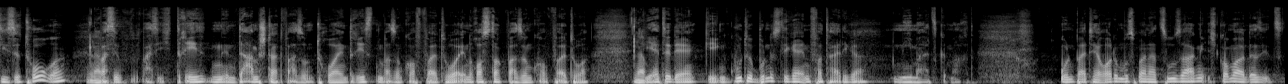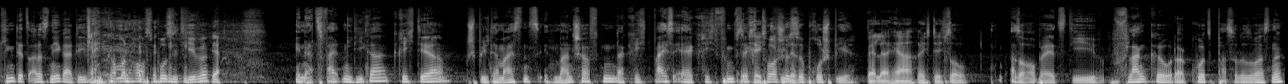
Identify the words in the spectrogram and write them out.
Diese Tore, Ja. was, ich- weiß ich, Dresden, in Darmstadt war so ein Tor, in Dresden war so ein Kopfballtor, in Rostock war so ein Kopfballtor. Ja. Die hätte der gegen gute Bundesliga-Innenverteidiger niemals gemacht. Und bei Terodde muss man dazu sagen, ich komme mal, das jetzt klingt jetzt alles negativ, ich komme noch aufs Positive. Ja. In der zweiten Liga kriegt er, spielt er meistens in Mannschaften, da kriegt, weiß er, er kriegt fünf, sechs kriegt Torschüsse pro Spiel. Bälle, ja, richtig. So, also ob er jetzt die Flanke oder Kurzpass oder sowas, ne?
